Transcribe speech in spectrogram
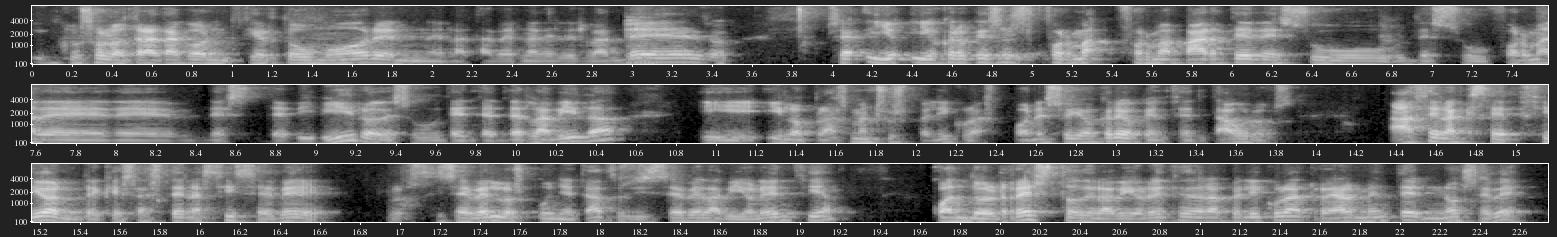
incluso lo trata con cierto humor en, la taberna del irlandés. O, sea, yo, creo que eso forma, forma parte de su, de su forma de, de, vivir o de, su, de entender la vida y, y, lo plasma en sus películas. Por eso yo creo que en Centauros hace la excepción de que esa escena sí se ve, sí se ven los puñetazos y se ve la violencia, cuando el resto de la violencia de la película realmente no se ve.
